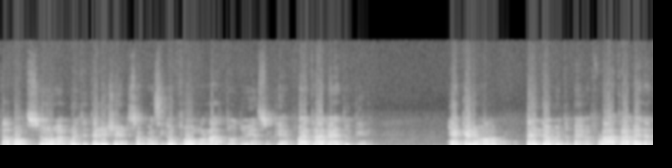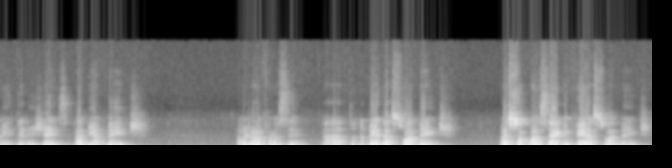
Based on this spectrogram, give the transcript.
tá bom, o senhor é muito inteligente, o senhor conseguiu formular tudo isso o quê? Foi através do quê? E aquele homem entendeu muito bem, mas falou, ah, através da minha inteligência, da minha mente. Aí o jovem falou assim, ah, tudo bem, da sua mente, mas o senhor consegue ver a sua mente?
